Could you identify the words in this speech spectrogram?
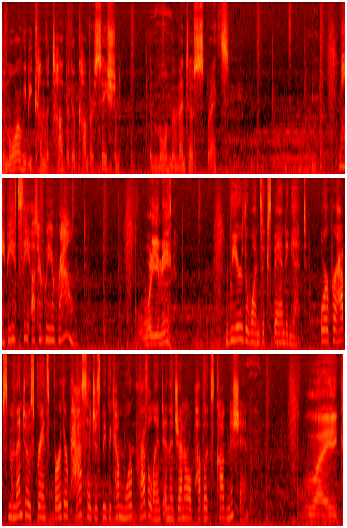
The more we become the topic of conversation, the more memento spreads. Maybe it's the other way around. What do you mean? We're the ones expanding it. Or perhaps Mementos grants further passage as we become more prevalent in the general public's cognition. Like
